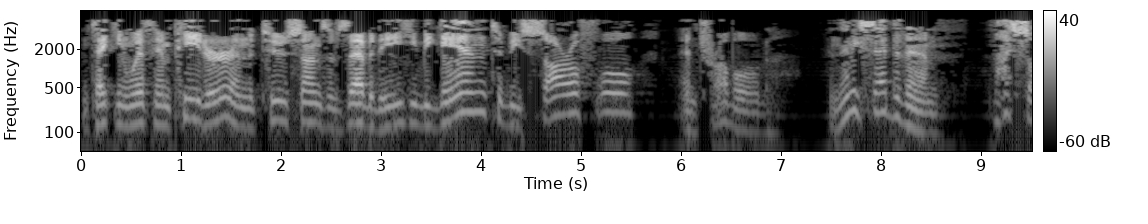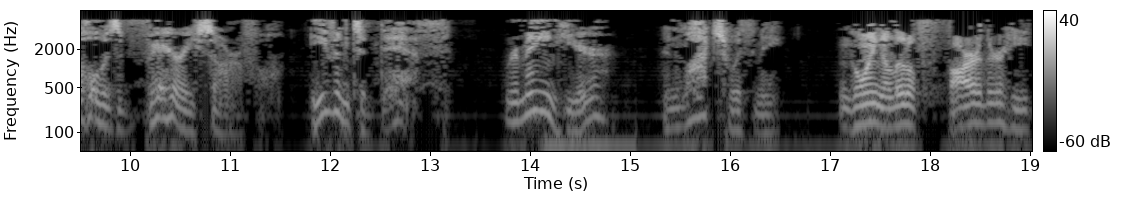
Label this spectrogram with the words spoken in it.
And taking with him Peter and the two sons of Zebedee, he began to be sorrowful and troubled. And then he said to them, My soul is very sorrowful, even to death. Remain here and watch with me. And going a little farther, he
